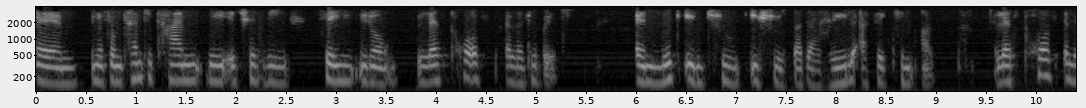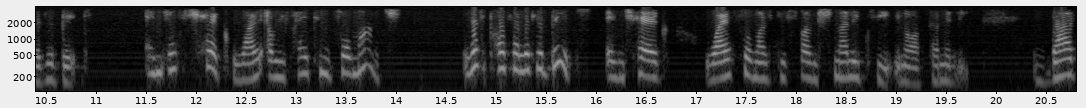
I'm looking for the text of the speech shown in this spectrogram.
and, you know, from time to time they actually say, you know, let's pause a little bit and look into issues that are really affecting us. Let's pause a little bit and just check why are we fighting so much. Let's pause a little bit and check why so much dysfunctionality in our family. That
